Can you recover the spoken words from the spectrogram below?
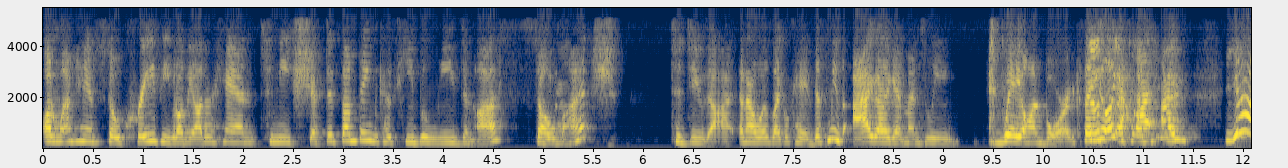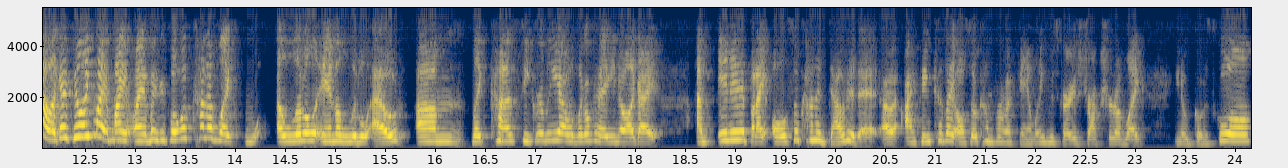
on one hand so crazy, but on the other hand, to me shifted something because he believed in us so yeah. much to do that. And I was like, okay, this means I gotta get mentally way on board because I feel like I, I, yeah, like I feel like my my my foot was kind of like a little in, a little out. Um, like kind of secretly, I was like, okay, you know, like I I'm in it, but I also kind of doubted it. I, I think because I also come from a family who's very structured of like, you know, go to school,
